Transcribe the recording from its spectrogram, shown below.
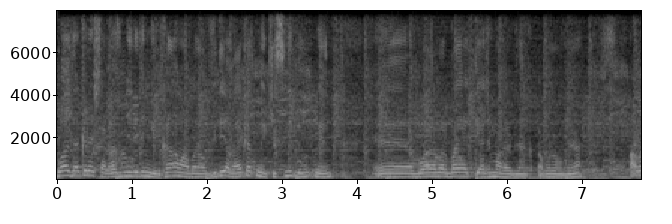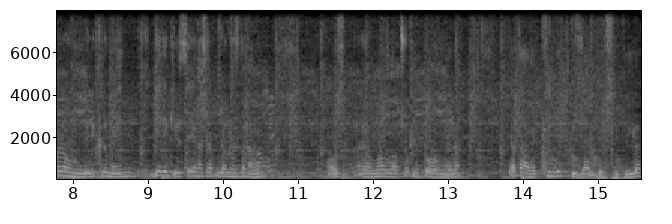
Bu arada arkadaşlar az önce dediğim gibi kanalıma abone olup videoya like atmayı kesinlikle unutmayın. Ee, bu aralar bayağı ihtiyacım var harbiden abone olmaya. Abone olun beni kırmayın. Gerekirse yan hesaplarınızdan alın. O, e, vallahi çok mutlu olurum öyle. Yatağı da kırdık güzel bir şekilde.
